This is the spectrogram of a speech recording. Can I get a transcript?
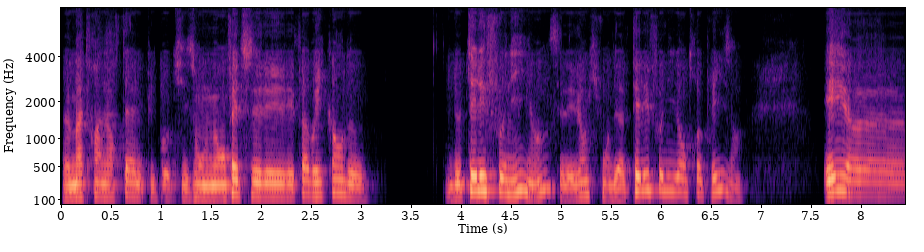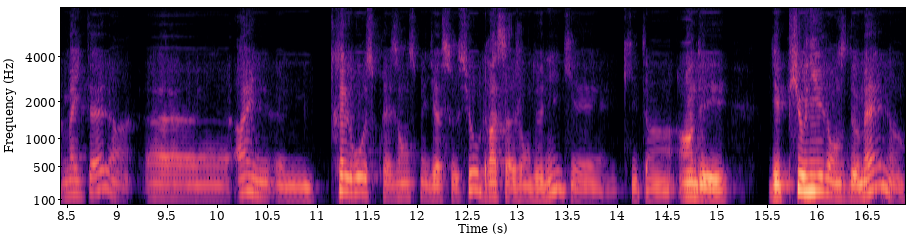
Matra Nortel plutôt qu'ils ont. En fait, c'est les, fabricants de, téléphonie. Hein. c'est des gens qui font de la téléphonie d'entreprise. Et euh, Mytel euh, a une, très grosse présence médias sociaux grâce à Jean Denis, qui est, un, des, pionniers dans ce domaine,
